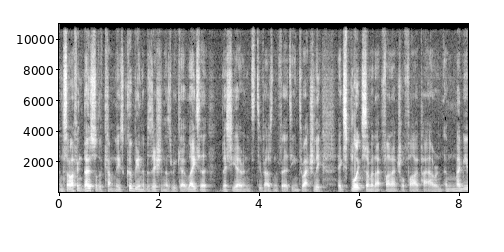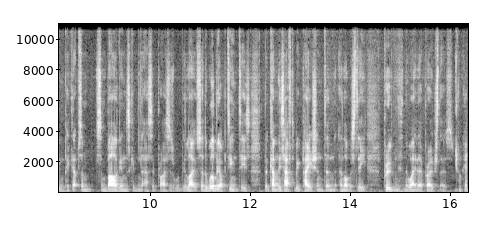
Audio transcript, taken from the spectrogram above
And so I think those sort of companies could be in a position as we go later this year and into 2013 to actually exploit some of that financial firepower and, and maybe even pick up some, some bargains given that asset prices will be low. So there will be opportunities, but companies have to be patient and, and obviously prudent in the way they approach those. Okay,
